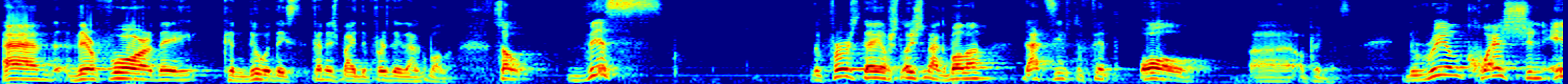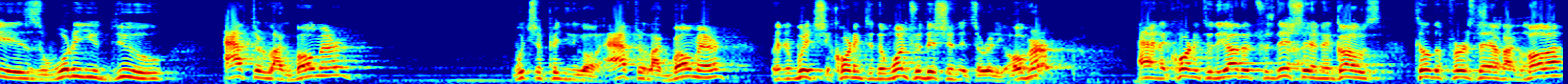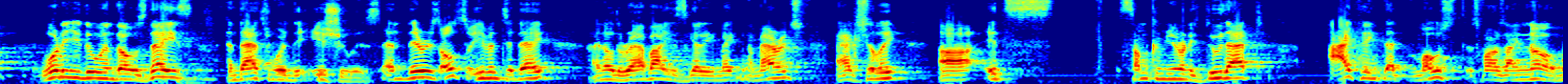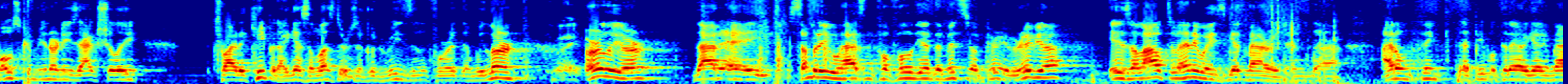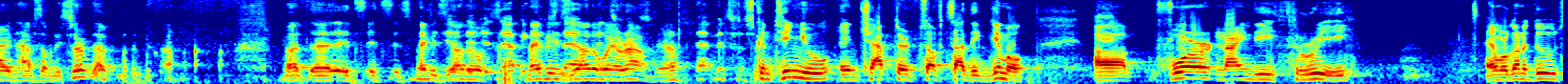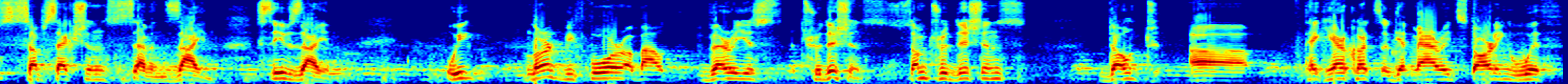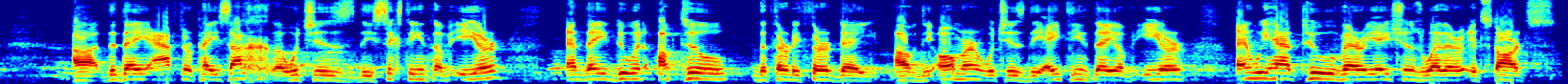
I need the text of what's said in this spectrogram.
and therefore they can do it. They finish by the first day of the. So this, the first day of Shloshim Hagbolah, that seems to fit all uh, opinions. The real question is, what do you do after Lag Bomer? Which opinion you go after Lag Bomer? In which, according to the one tradition, it's already over, and according to the other tradition, it goes till the first day of Agbola. What do you do in those days? And that's where the issue is. And there is also even today. I know the rabbi is getting making a marriage. Actually, uh, it's some communities do that. I think that most, as far as I know, most communities actually try to keep it. I guess unless there's a good reason for it. And we learned Right. earlier that a somebody who hasn't fulfilled yet the mitzvah of Piri Rivia is allowed to anyways get married. And uh, I don't think that people today are getting married to have somebody serve them, but. But uh, it's it's it's maybe it's the other Is that because maybe it's the other way around. Yeah That mitzvah. continue in chapter Tav Tzadik Gimel, uh, 493, and we're going to do subsection 7, Zion, Steve Zion. We learned before about various traditions. Some traditions don't uh, take haircuts and get married starting with uh, the day after Pesach, uh, which is the 16th of Iyar, and they do it up till the 33rd day of the Omer, which is the 18th day of Iyar. And we had two variations whether it starts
